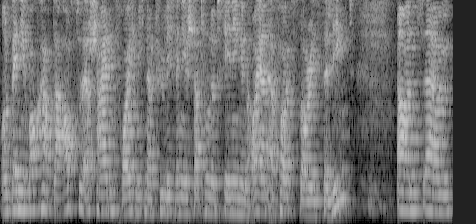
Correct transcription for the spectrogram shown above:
und wenn ihr Bock habt, da auch zu erscheinen, freue ich mich natürlich, wenn ihr Stadthundetraining in euren Erfolgsstories verlinkt. Und ähm,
